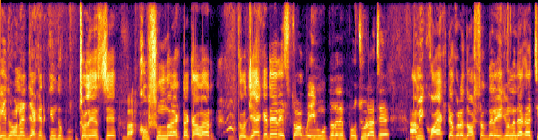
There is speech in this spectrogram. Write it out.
এই ধরনের জ্যাকেট কিন্তু চলে এসছে। খুব সুন্দর একটা কালার তো জ্যাকেটের স্টক এই মুহূর্তে ধরে প্রচুর আছে। আমি কয়েকটা করে দর্শকদের এই জন্য দেখাচ্ছি।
